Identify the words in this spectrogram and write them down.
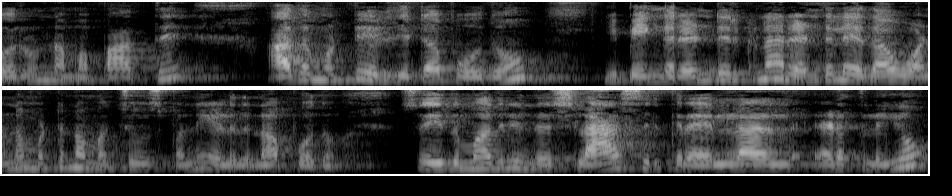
வரும்னு நம்ம பார்த்து அதை மட்டும் எழுதிட்டா போதும். இப்போ இங்கே ரெண்டு இருக்குன்னா ரெண்டில் ஏதாவது ஒன்றை மட்டும் நம்ம சூஸ் பண்ணி எழுதினா போதும். ஸோ இது மாதிரி இந்த ஸ்லாஷ் இருக்கிற எல்லா இடத்துலையும்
